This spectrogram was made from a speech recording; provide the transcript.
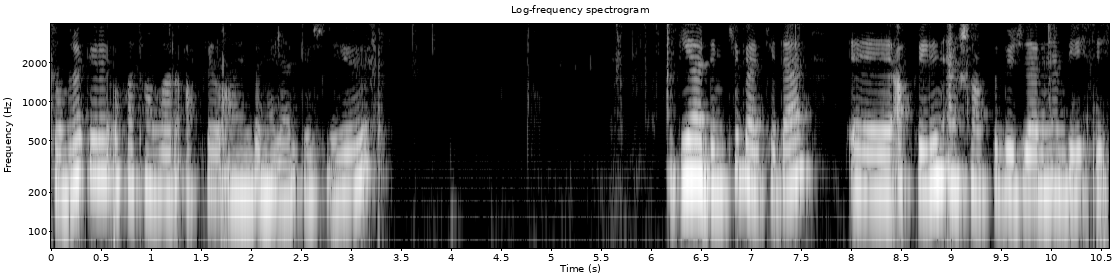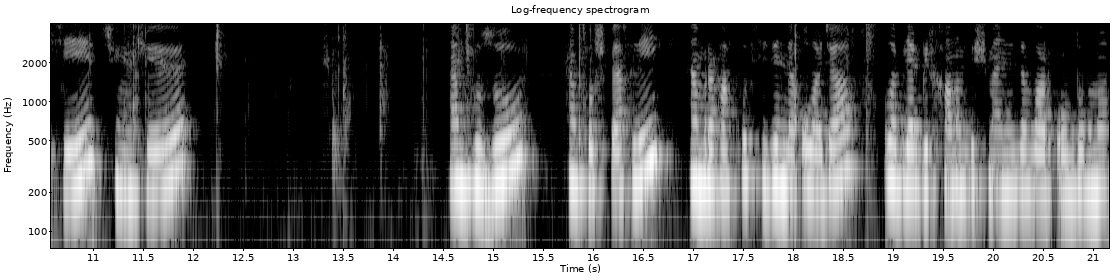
Sonra görək oxatanları aprel ayında nələr gözləyir. Deyərdim ki, bəlkə də e, aprelin ən şanslı bürclərindən birisisiniz. Çünki həm huzur, həm xoşbəxtlik, həm rahatlıq sizinlə olacaq. Ola bilər bir xanım düşməninizin var olduğunu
